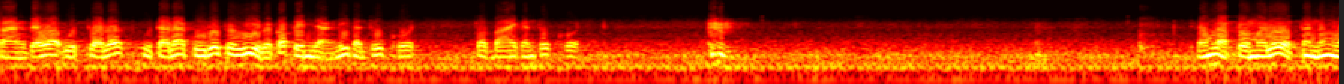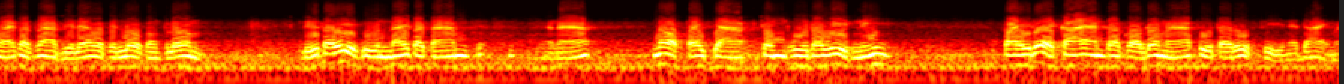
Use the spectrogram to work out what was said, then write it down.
ฟังแต่ว่าอุตรอุตรากุรุทวีปก็เป็นอย่างนี้กันทุกคนสบายกันทุกคนสำหรับพรมโลกท่านทั้งหลายก็ทราบอยู่แล้วว่าเป็นโลกของพรหมหรือทวีปอื่นใดก็ตาม นะนอกไปจากชมพูทวีปนี้ ไปด้วยกายอันประกอบด้วยมหาภูตรูปสี่เนี่ยได้ไหม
